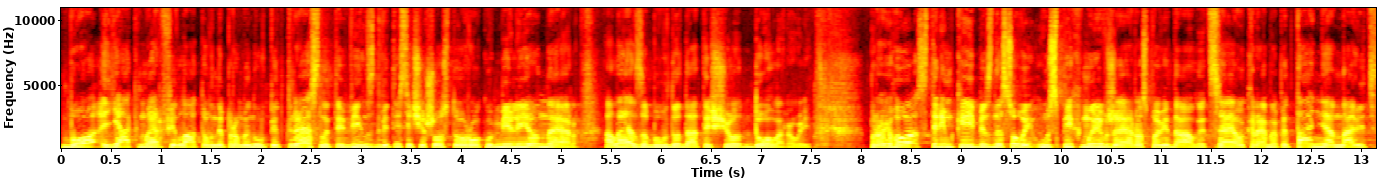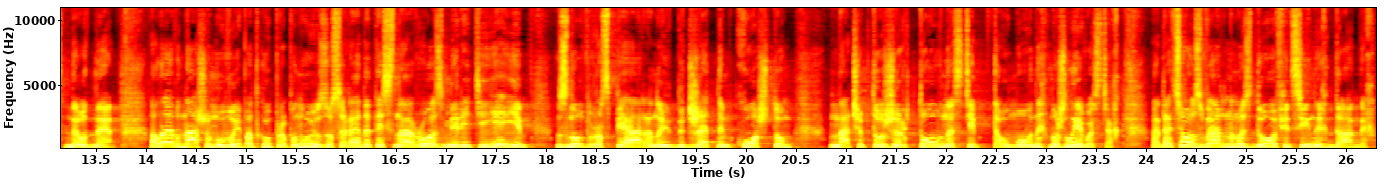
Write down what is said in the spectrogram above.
Бо як мер Філатов не проминув підкреслити, він з 2006 року мільйонер, але забув додати, що доларовий. Про його стрімкий бізнесовий успіх ми вже розповідали. Це окреме питання, навіть не одне. Але в нашому випадку пропоную зосередитись на розмірі тієї знов розпіареної бюджетним коштом, начебто жертовності та умовних можливостях. А для цього звернемось до офіційних даних.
